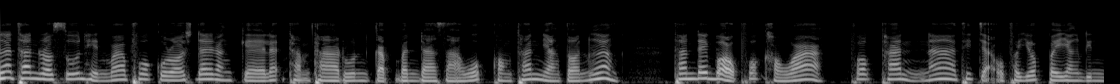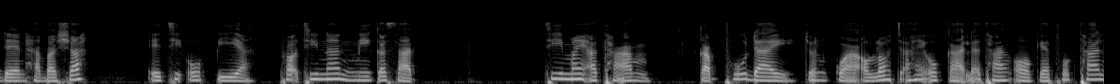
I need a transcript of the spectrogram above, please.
มื่อท่านรอซูลเห็นว่าพวกกุรอชได้รังแกและทำทารุณกับบรรดาสาวกของท่านอย่างต่อเนื่อง ท่านได้บอกพวกเขาว่า พวกท่านน่าที่จะอพยพไปยังดินแดนฮาบาชะ เอธิโอเปีย เพราะที่นั่นมีกษัตริย์ ที่ไม่อาธรรมกับผู้ใดจนกว่าอัลลอฮ์จะให้โอกาสและทางออกแก่พวกท่าน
